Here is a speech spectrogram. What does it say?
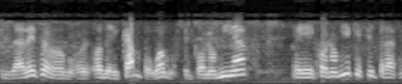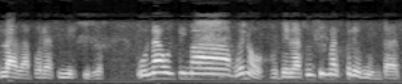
ciudades o, del campo, vamos, economía economía que se traslada, por así decirlo. Una última, bueno, de las últimas preguntas.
